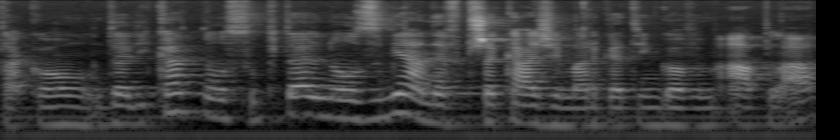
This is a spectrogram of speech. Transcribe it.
taką delikatną, subtelną zmianę w przekazie marketingowym Apple'a.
